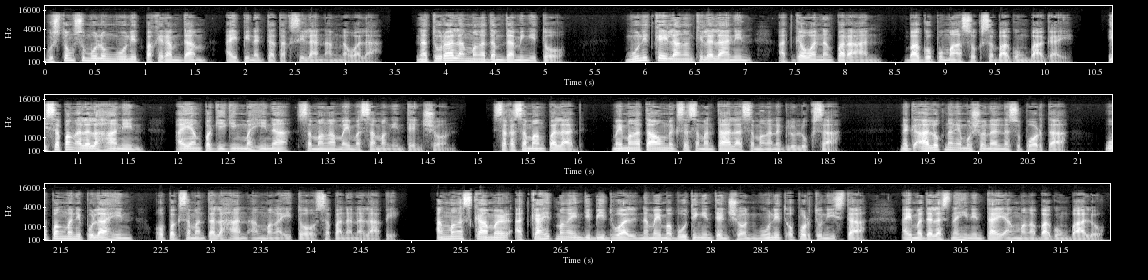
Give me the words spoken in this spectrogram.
Gustong sumulong ngunit pakiramdam ay pinagtataksilan ang nawala. Natural ang mga damdaming ito, ngunit kailangang kilalanin at gawan ng paraan bago pumasok sa bagong bagay. Isa pang alalahanin ay ang pagiging mahina sa mga may masamang intensyon. Sa kasamang palad, may mga taong nagsasamantala sa mga nagluluksa. Nag-aalok ng emosyonal na suporta upang manipulahin o pagsamantalahan ang mga ito sa pananalapi. Ang mga scammer at kahit mga individual na may mabuting intensyon ngunit oportunista ay madalas na hinintay ang mga bagong balo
